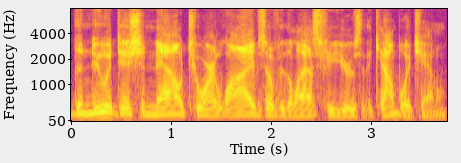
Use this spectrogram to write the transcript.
the new addition now to our lives over the last few years of the Cowboy Channel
